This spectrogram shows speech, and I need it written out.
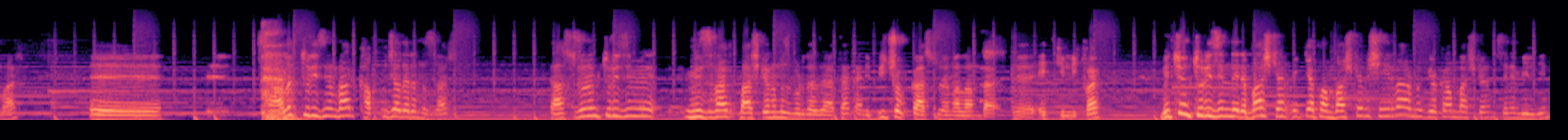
var. Ee, sağlık turizmi var, kaplıcalarımız var. Gastronomi turizmimiz var. Başkanımız burada zaten. Hani birçok gastronomi alanında e, etkinlik var. Bütün turizmleri başkentlik yapan başka bir şehir var mı Gökhan Başkanım senin bildiğin?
